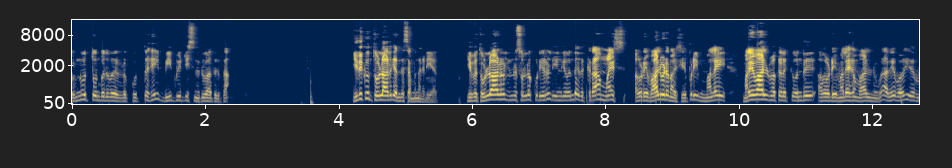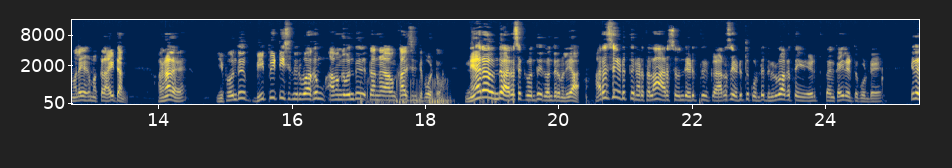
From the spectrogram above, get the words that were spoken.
தொண்ணூத்தொன்பது வருட குத்தகை பிபிடிசி நிர்வாகத்துக்கு தான். இதுக்கும் தொழிலாளருக்கு எந்த சம்மந்தம் கிடையாது. இப்போ தொழிலாளர்கள் என்று சொல்லக்கூடியவர்கள் இங்கே வந்து அது கிராம் மைஸ் அவருடைய வாழ்விடம் ஆச்சு எப்படி மலை மலைவாழ் மக்களுக்கு வந்து அவருடைய மலையகம் வாழணும் அதே போல இது மலையக மக்கள் ஆயிட்டாங்க. அதனால் இப்போ வந்து பிபிடிசி நிர்வாகம் அவங்க வந்து தாங்க அவங்க கால் செஞ்சுட்டு போட்டோம். நேராக வந்து அரசுக்கு வந்து இது வந்துடும் இல்லையா? அரசு எடுத்து நடத்தலாம். அரசு வந்து எடுத்து அரசு எடுத்துக்கொண்டு நிர்வாகத்தை எடுத்து தன் கையில் எடுத்துக்கொண்டு இந்த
